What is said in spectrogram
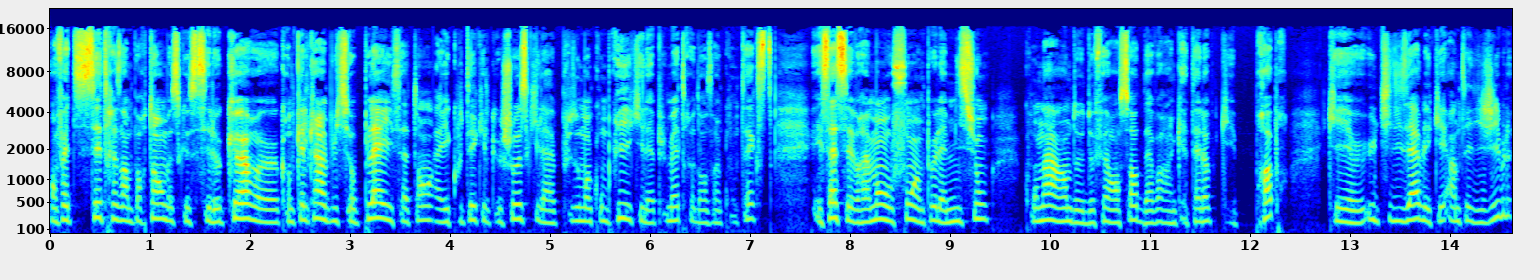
En fait, c'est très important parce que c'est le cœur. Euh, quand quelqu'un appuie sur play, il s'attend à écouter quelque chose qu'il a plus ou moins compris et qu'il a pu mettre dans un contexte. Et ça, c'est vraiment au fond un peu la mission qu'on a hein, de, faire en sorte d'avoir un catalogue qui est propre, qui est euh, utilisable et qui est intelligible.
